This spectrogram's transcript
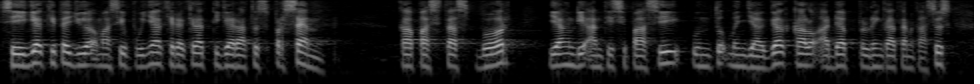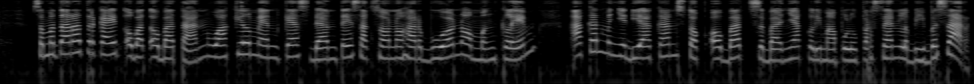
Sehingga kita juga masih punya kira-kira 300 persen kapasitas board yang diantisipasi untuk menjaga kalau ada peningkatan kasus Sementara terkait obat-obatan, Wakil Menkes Dante Saksono Harbuono mengklaim akan menyediakan stok obat sebanyak 50 persen lebih besar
